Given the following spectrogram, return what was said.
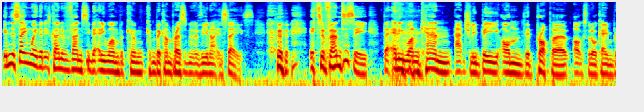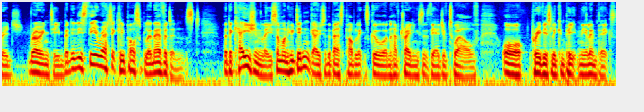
In the same way that it's kind of a fantasy that anyone become, can become president of the United States, it's a fantasy that anyone can actually be on the proper Oxford or Cambridge rowing team. But it is theoretically possible and evidenced that occasionally someone who didn't go to the best public school and have training since the age of 12 or previously compete in the Olympics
